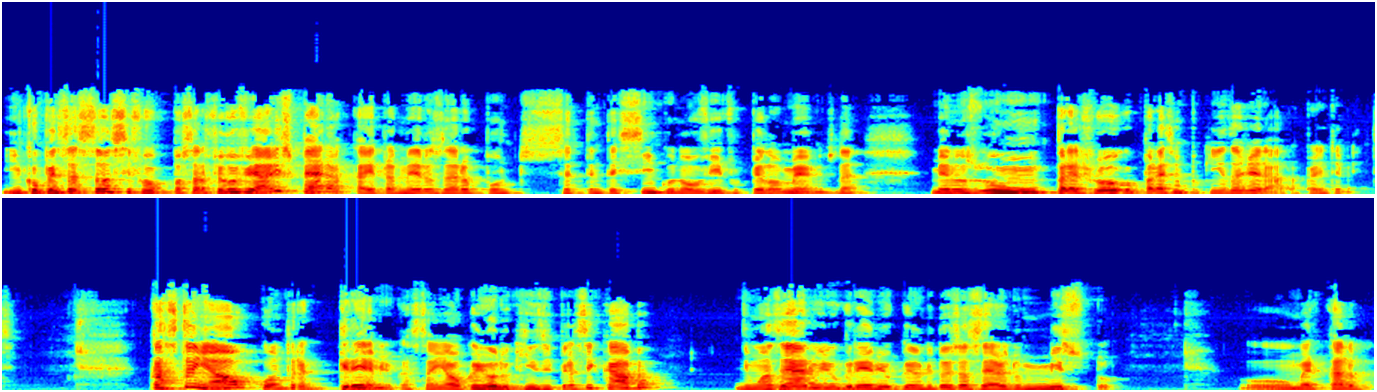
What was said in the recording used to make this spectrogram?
Em compensação, se for apostar no Ferroviário, espera cair para menos 0,75 no ao vivo, pelo menos. Né? Menos um pré-jogo parece um pouquinho exagerado, aparentemente. Castanhal contra Grêmio. Castanhal ganhou do 15 de Piracicaba de 1 a 0 e o Grêmio ganhou de 2 a 0 do misto. O mercado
